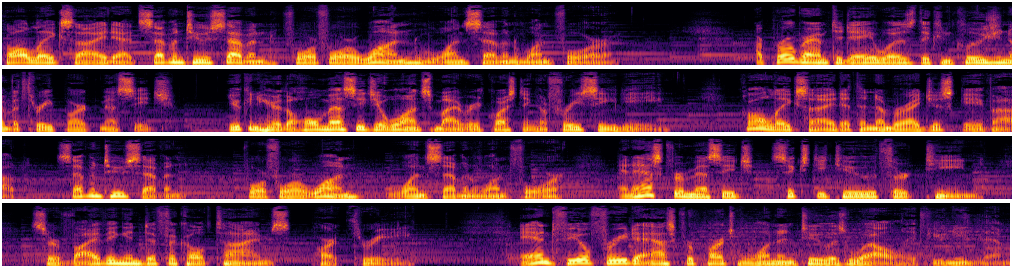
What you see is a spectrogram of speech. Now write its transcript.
Call Lakeside at 727 441 1714. Our program today was the conclusion of a three part message. You can hear the whole message at once by requesting a free CD. Call Lakeside at the number I just gave out, 727 441 1714, and ask for message 6213 Surviving in Difficult Times, Part 3. And feel free to ask for parts 1 and 2 as well if you need them.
